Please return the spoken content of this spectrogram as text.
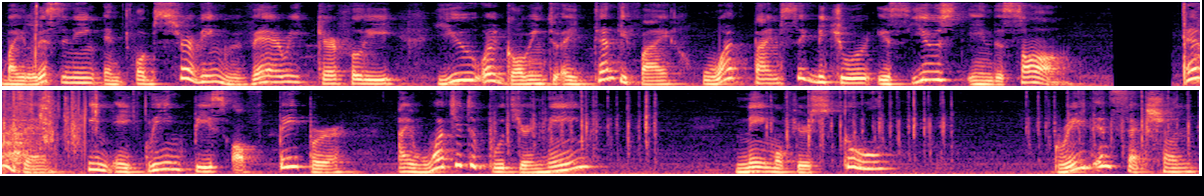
By listening and observing very carefully, you are going to identify what time signature is used in the song. And then, in a clean piece of paper, I want you to put your name, name of your school, grade and section,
